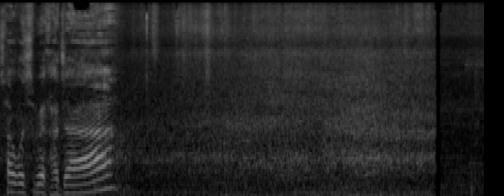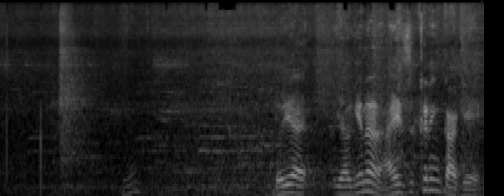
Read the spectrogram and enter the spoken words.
사고 집에 가자 너희 여기는 아이스크림 가게.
